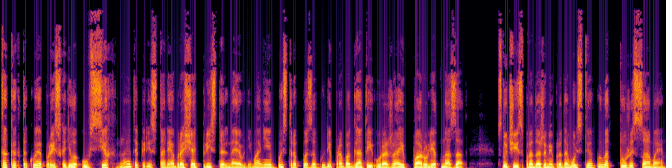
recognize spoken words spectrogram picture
Так как такое происходило у всех, на это перестали обращать пристальное внимание и быстро позабыли про богатые урожаи пару лет назад. В случае с продажами продовольствия было то же самое.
